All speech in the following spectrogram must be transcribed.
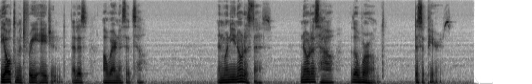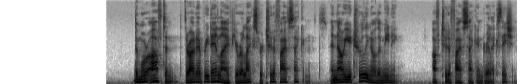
the ultimate free agent that is awareness itself. And when you notice this, notice how the world disappears. The more often throughout everyday life you relax for two to five seconds, and now you truly know the meaning of two to five second relaxation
